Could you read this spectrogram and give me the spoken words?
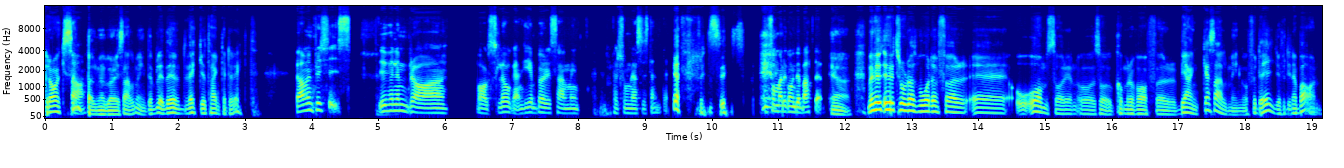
bra exempel ja. med Börje Salming. Det, blir, det väcker tankar direkt. Ja, men precis. Det är väl en bra valslogan. Ge Börje Salming personliga assistenter. precis. Då får man igång debatten. Ja. Men hur, hur tror du att vården för eh, och, och, omsorgen och så kommer att vara för Bianca Salming och för dig och för dina barn?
